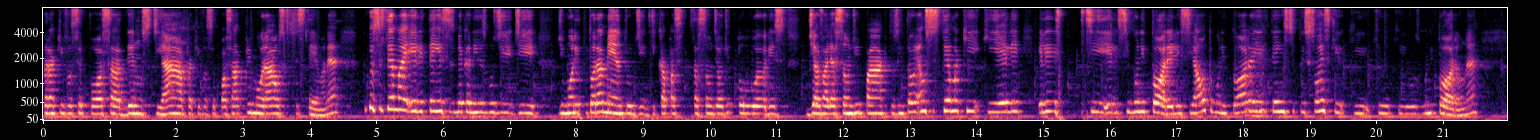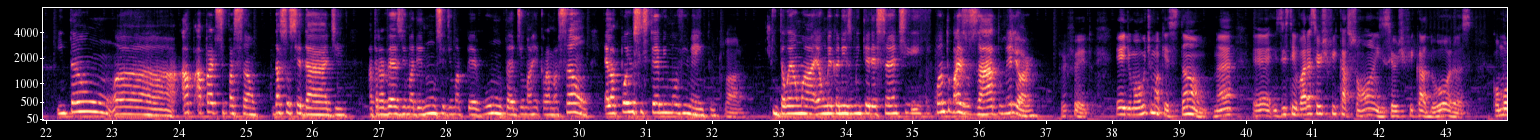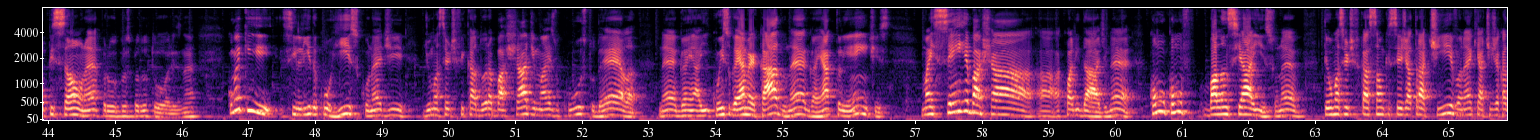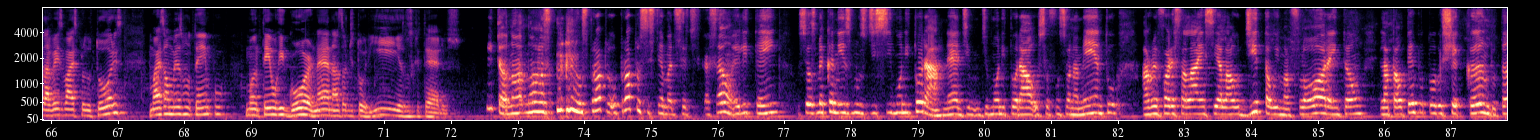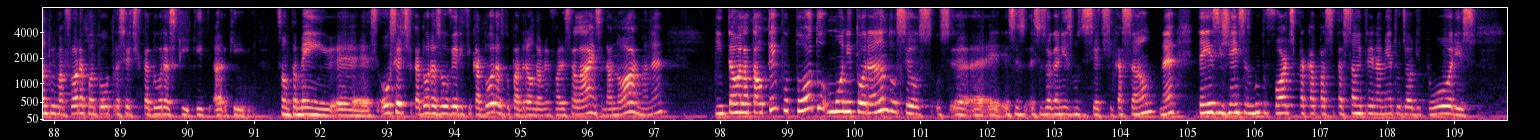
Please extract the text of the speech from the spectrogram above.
para que você possa denunciar, para que você possa aprimorar o sistema, né? Porque o sistema, ele tem esses mecanismos de, de, de monitoramento, de, de, capacitação de auditores, de avaliação de impactos, então é um sistema que, que ele, ele, se, ele se monitora, ele se auto-monitora e ele tem instituições que, que, que, que os monitoram, né? Então, a, a participação da sociedade, através de uma denúncia, de uma pergunta, de uma reclamação, ela põe o sistema em movimento. Claro. Então, é, uma, é um mecanismo interessante e quanto mais usado, melhor. Perfeito. Eide, uma última questão, né? É, existem várias certificações e certificadoras como opção, né, para os produtores, né? Como é que se lida com o risco né, de, de uma certificadora baixar demais o custo dela, né, ganhar, e com isso ganhar mercado, né, ganhar clientes, mas sem rebaixar a, a qualidade? Né? Como, como balancear isso? Né? Ter uma certificação que seja atrativa, né, que atinja cada vez mais produtores, mas ao mesmo tempo manter o rigor né, nas auditorias, nos critérios? Então, nós, os próprios, o próprio sistema de certificação, ele tem os seus mecanismos de se monitorar, né, de, de monitorar o seu funcionamento, a Reforest Alliance, ela audita o Imaflora, então, ela está o tempo todo checando, tanto o Imaflora quanto outras certificadoras que, que, ah, que são também é, ou certificadoras ou verificadoras do padrão da Reforest Alliance, da norma, né, então, ela está o tempo todo monitorando os seus, os, uh, esses, esses organismos de certificação, né? Tem exigências muito fortes para capacitação e treinamento de auditores,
